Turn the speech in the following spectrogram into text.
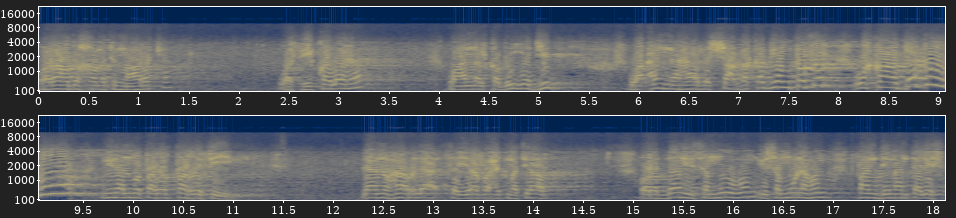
ورأى ضخامة المعركة وثقلها وأن القضية جد وأن هذا الشعب قد ينتصر وقادته من المتطرفين. لأن هؤلاء سياف وحكمتيار. ورباني يسموهم يسمونهم fundamentalist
